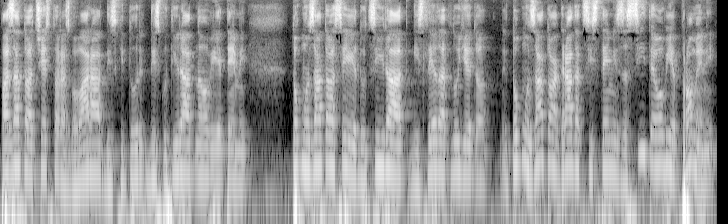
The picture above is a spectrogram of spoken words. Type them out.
па затоа често разговараат, дискутираат на овие теми, Токму затоа се едуцираат, ги следат луѓето, токму затоа градат системи за сите овие промени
